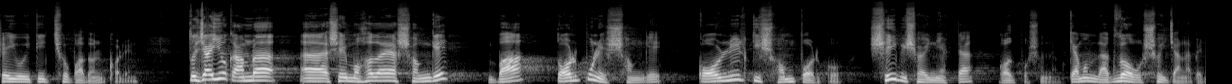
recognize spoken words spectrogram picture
সেই ঐতিহ্য পালন করেন। তো যাই হোক, আমরা সেই মহালয়ার সঙ্গে বা তর্পণের সঙ্গে কর্ণের কি সম্পর্ক সেই বিষয় নিয়ে একটা গল্প শুনলাম। কেমন লাগল অবশ্যই জানাবেন।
